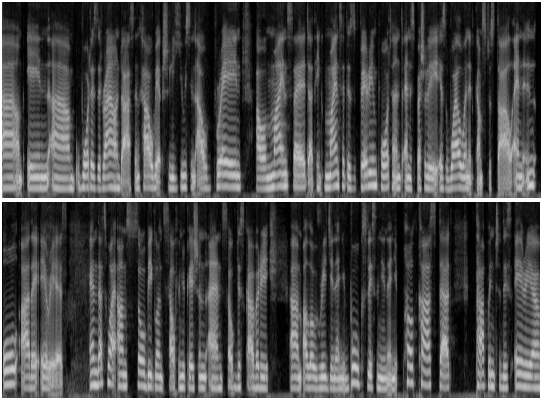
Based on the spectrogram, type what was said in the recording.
um, in um, what is around us and how we're actually using our brain, our mindset. I think mindset is very important, and especially as well when it comes to style and in all other areas. And that's why I'm so big on self education and self discovery. Um, I love reading any books, listening any podcasts that tap into this area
